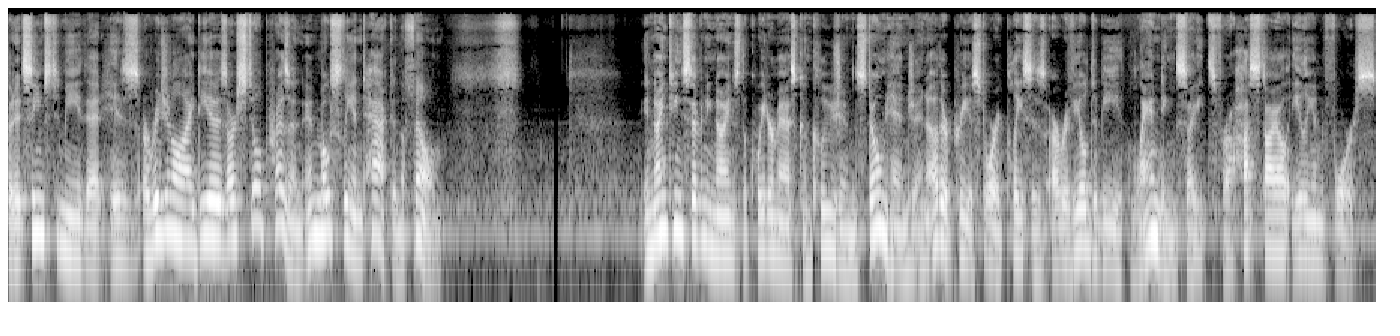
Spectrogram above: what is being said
But it seems to me that his original ideas are still present and mostly intact in the film. In 1979's The Quatermass Conclusion, Stonehenge and other prehistoric places are revealed to be landing sites for a hostile alien force.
